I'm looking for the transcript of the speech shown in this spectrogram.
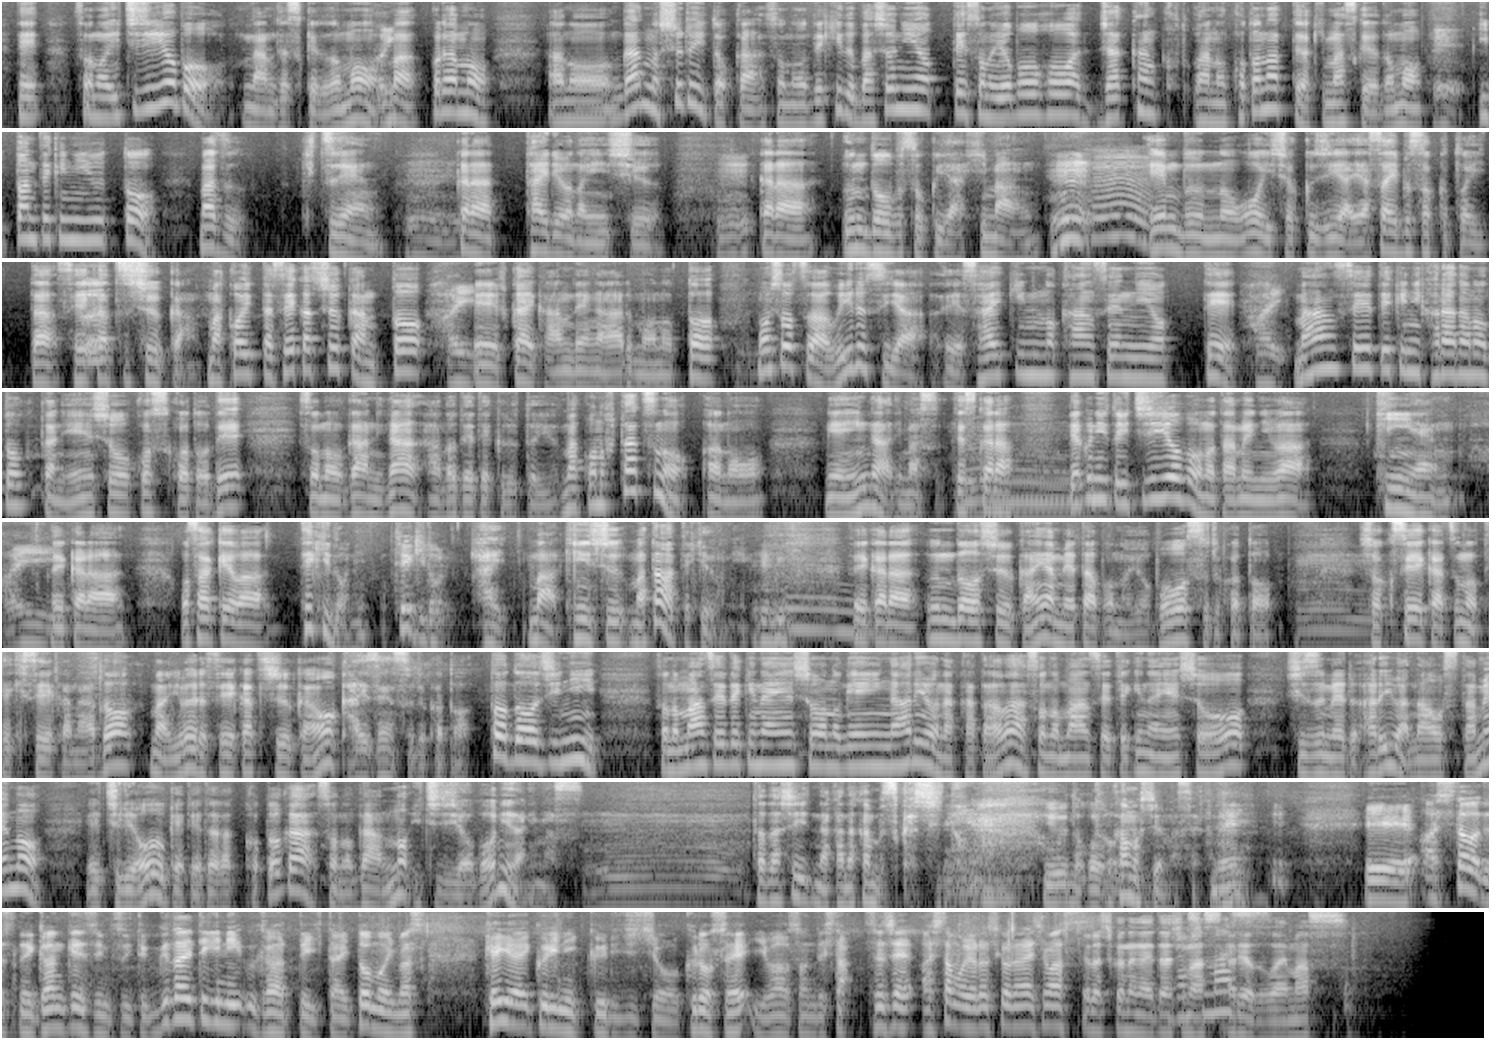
で、その一次予防なんですけれども、はい、まあ、これはもう、あの、がんの種類とか、そのできる場所によって、その予防法は若干、あの、異なってはきますけれども、ええ、一般的に言うと、まず、喫煙、から大量の飲酒、から運動不足や肥満、塩分の多い食事や野菜不足といった生活習慣、まあ、こういった生活習慣と、はい、えー、深い関連があるものと、もう一つはウイルスや、えー、細菌の感染によって、はい、慢性的に体のどこかに炎症を起こすことでそのがんがあの出てくるという、まあ、この2つのあの原因があります。ですから逆に言うと一次予防のためには禁煙、はい、それからお酒は適度に。適度に。はい。まあ禁酒または適度に。それから運動習慣やメタボの予防をすること。食生活の適正化など、まあ、いわゆる生活習慣を改善すること。と同時にその慢性的な炎症の原因があるような方はその慢性的な炎症を鎮めるあるいは治すための治療を受けていただくことがそのがんの一時予防になります。ただしなかなか難しいというところかもしれませんね。えー、明日はですね、がん検診について具体的に伺っていきたいと思います。KI クリニック理事長、黒瀬岩尾さんでした。先生、明日もよろしくお願いします。よろしくお願いいたします。ありがとうございます。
